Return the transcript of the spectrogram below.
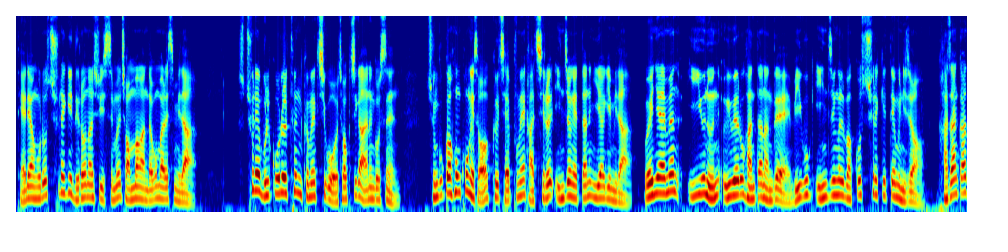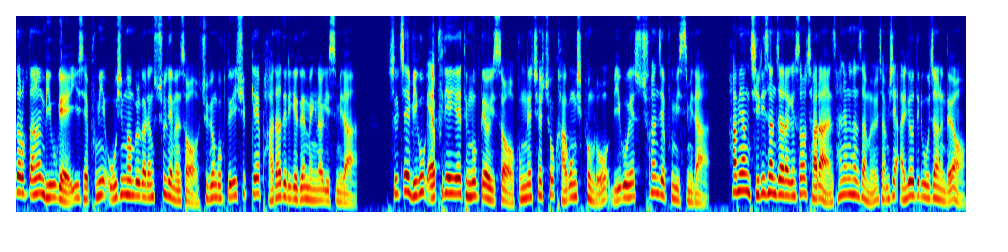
대량으로 수출액이 늘어날 수 있음을 전망한다고 말했습니다. 수출의 물꼬를 튼 금액치고 적지가 않은 것은 중국과 홍콩에서 그 제품의 가치를 인정했다는 이야기입니다. 왜냐하면 이유는 의외로 간단한데 미국 인증을 받고 수출했기 때문이죠. 가장 까다롭다는 미국에 이 제품이 50만 불가량 수출되면서 주변국들이 쉽게 받아들이게 된 맥락이 있습니다. 실제 미국 FDA에 등록되어 있어 국내 최초 가공식품으로 미국에 수출한 제품이 있습니다. 함양 지리산 자락에서 자란 산양산삼을 잠시 알려드리고자 하는데요.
